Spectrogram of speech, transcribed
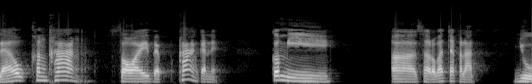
แล้วข้างๆซอยแบบข้างกันเนี่ย ก็มีอ่าสารวัตรจักรรัด อยู่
